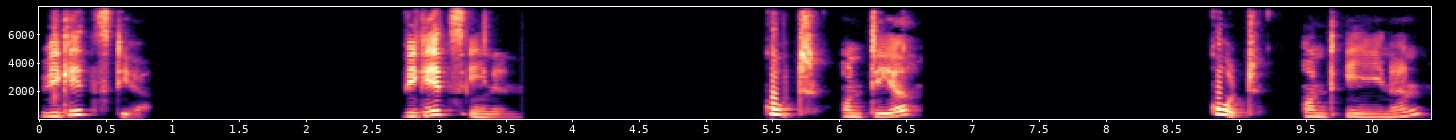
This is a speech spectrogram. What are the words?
Wie geht's dir? Wie geht's Ihnen? Gut. Und dir? Gut. Und Ihnen?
